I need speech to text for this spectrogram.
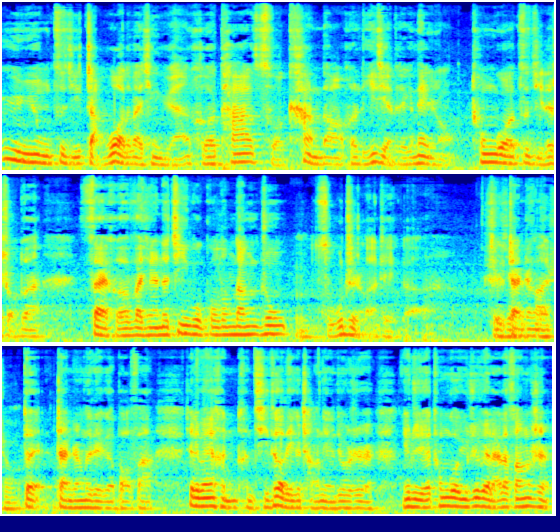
运用自己掌握的外星语言和她所看到和理解的这个内容，通过自己的手段，在和外星人的进一步沟通当中，阻止了这个。这个战争的对战争的这个爆发，这里面很很奇特的一个场景，就是女主角通过预知未来的方式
